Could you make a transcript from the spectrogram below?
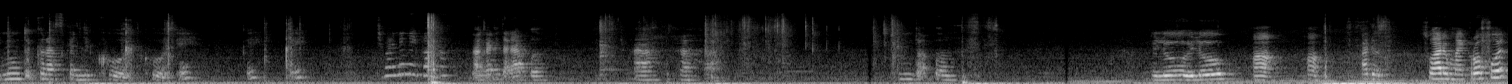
Ini untuk keraskan je kod. Kod. Eh? Eh? Eh? Macam mana ni belakang? Belakang ni tak ada apa. Ha, ha, ha. Ini tak apa. Hello, hello. Ha, ha. Ada suara mikrofon.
